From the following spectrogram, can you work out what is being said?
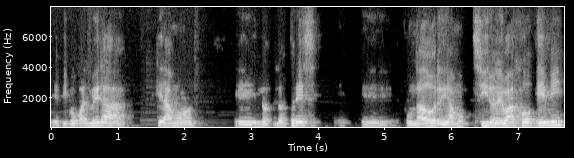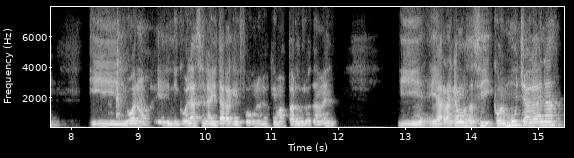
eh, Pipo Palmera, quedamos eh, los tres eh, fundadores, digamos, Ciro en el bajo, Emi y bueno, eh, Nicolás en la guitarra, que fue uno de los que más perduró también. Y, arrancamos así, con mucha ganas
